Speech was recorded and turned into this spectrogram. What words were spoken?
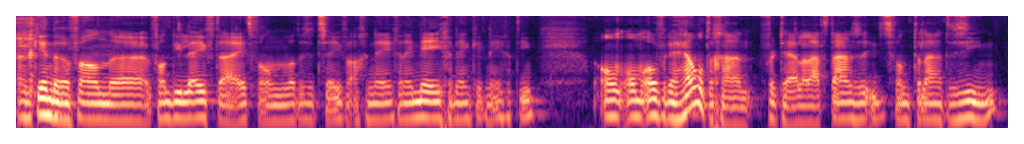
aan kinderen van, uh, van die leeftijd, van wat is het, 7, 8, 9, nee 9 denk ik, 19, om, om over de hel te gaan vertellen. Laat staan ze iets van te laten zien.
